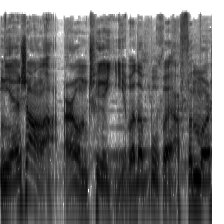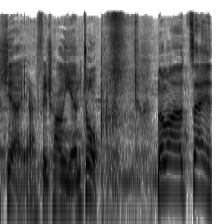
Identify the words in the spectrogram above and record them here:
粘上了，而我们这个尾巴的部分啊，分膜线也是非常的严重。那么在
